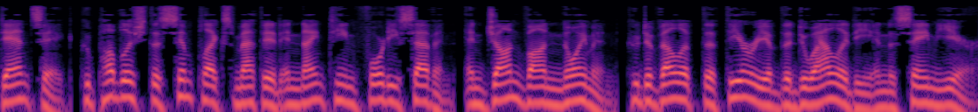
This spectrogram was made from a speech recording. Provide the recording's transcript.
Dantzig, who published the simplex method in 1947, and John von Neumann, who developed the theory of the duality in the same year.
